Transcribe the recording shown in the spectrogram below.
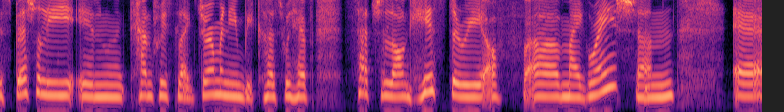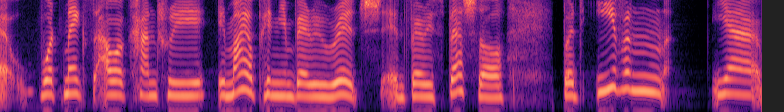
especially in countries like Germany, because we have such a long history of uh, migration. Uh, what makes our country, in my opinion, very rich and very special. But even yeah,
